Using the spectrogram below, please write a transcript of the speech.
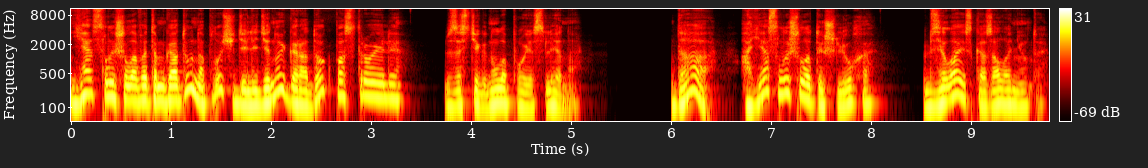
«Я слышала, в этом году на площади ледяной городок построили», — застегнула пояс Лена. «Да, а я слышала, ты шлюха», — взяла и сказала Нюта.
